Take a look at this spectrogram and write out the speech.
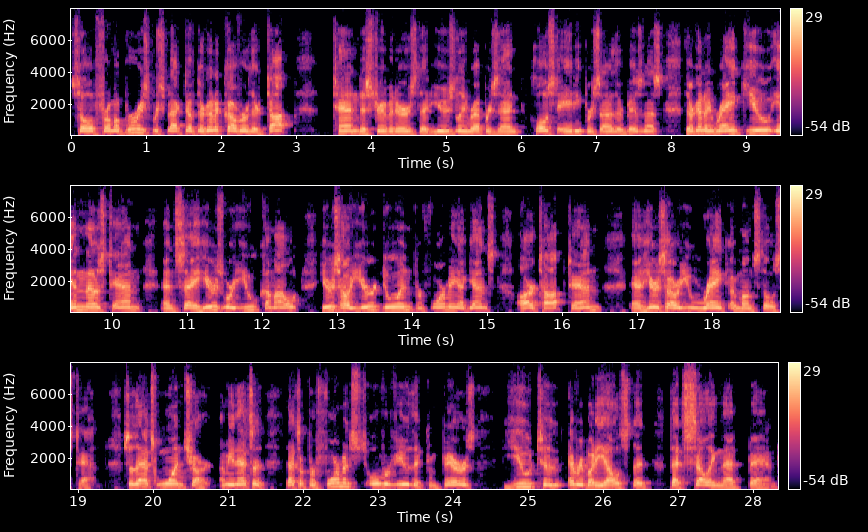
So from a brewery's perspective, they're going to cover their top 10 distributors that usually represent close to 80% of their business. They're going to rank you in those 10 and say, here's where you come out. Here's how you're doing performing against our top 10. And here's how you rank amongst those 10. So that's one chart. I mean, that's a that's a performance overview that compares you to everybody else that that's selling that band.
